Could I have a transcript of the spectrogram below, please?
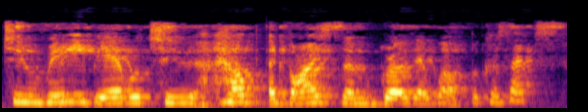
to really be able to help advise them grow their wealth because that's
